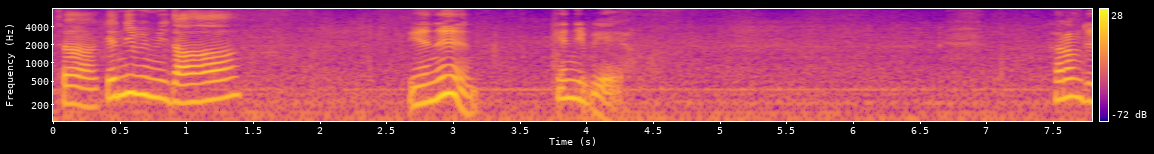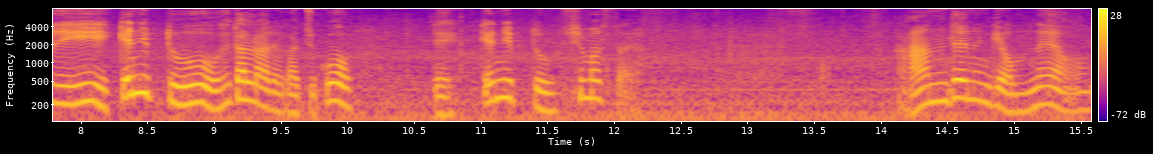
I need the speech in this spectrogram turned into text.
자, 깻잎입니다. 얘는 깻잎이에요. 사람들이 깻잎도 해달라 그래가지고, 네, 깻잎도 심었어요. 안 되는 게 없네요.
